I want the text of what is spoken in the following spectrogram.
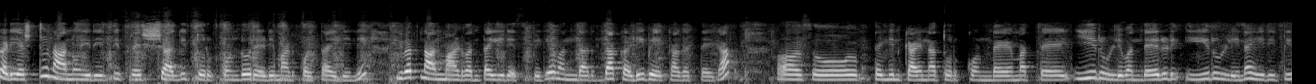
ಕಡಿಯಷ್ಟು ನಾನು ಈ ರೀತಿ ಫ್ರೆಶ್ ಆಗಿ ತುರ್ಕೊಂಡು ರೆಡಿ ಮಾಡ್ಕೊಳ್ತಾ ಇದ್ದೀನಿ. ಇವತ್ತು ನಾನು ಮಾಡುವಂಥ ಈ ರೆಸಿಪಿಗೆ ಒಂದು ಅರ್ಧ ಕಡಿ ಬೇಕಾಗತ್ತೆ ಈಗ. ಸೊ ತೆಂಗಿನಕಾಯಿನ ತುರ್ಕೊಂಡೆ, ಮತ್ತು ಈರುಳ್ಳಿ, ಒಂದೆರಡು ಈರುಳ್ಳಿನ ಈ ರೀತಿ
